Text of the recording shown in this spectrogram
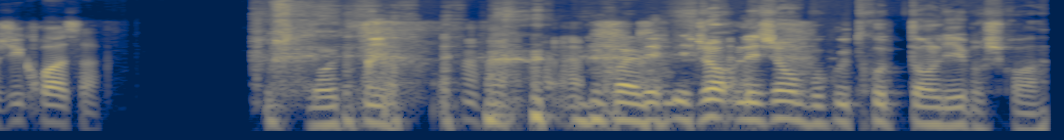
J'y crois, ça. Moi aussi. incroyable. les, les gens, les gens ont beaucoup trop de temps libre, je crois.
